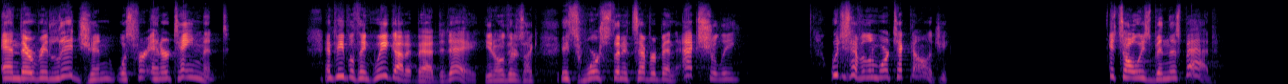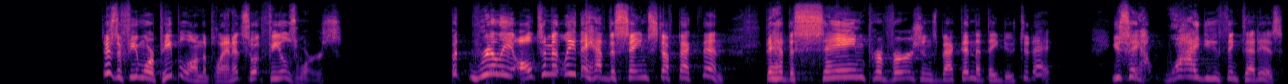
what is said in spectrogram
and their religion was for entertainment. And people think we got it bad today. You know, there's like, it's worse than it's ever been. Actually, we just have a little more technology. It's always been this bad. There's a few more people on the planet, so it feels worse. But really, ultimately, they had the same stuff back then. They had the same perversions back then that they do today. You say, why do you think that is?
